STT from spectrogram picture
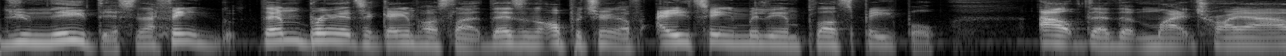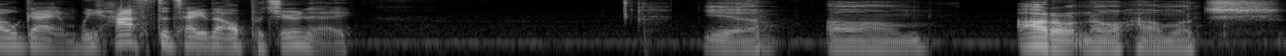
You need this, and I think them bringing it to Game Pass, like there's an opportunity of 18 million plus people out there that might try out our game. We have to take that opportunity. Yeah. Um. I don't know how much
